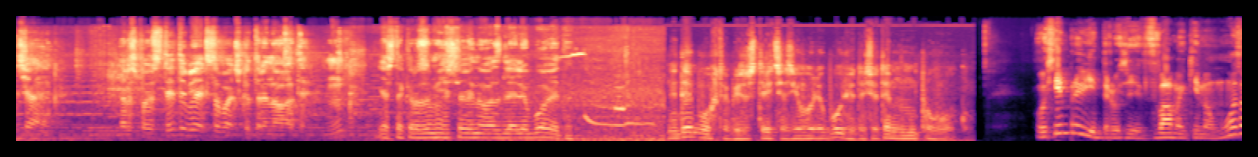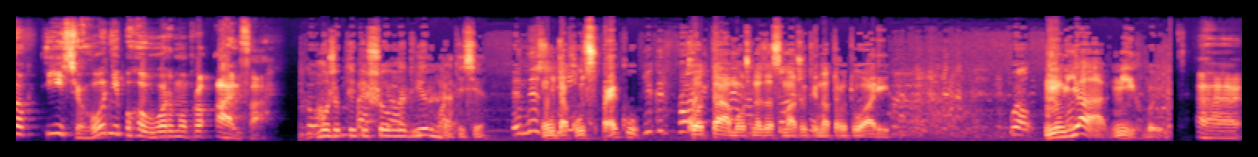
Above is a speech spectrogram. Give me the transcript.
Начальник, розповісти тобі, як собачку тренувати? М? Я ж так розумію, що він у вас для любові тут. Не дай Бог тобі зустрітися з його любов'ю десь у темному провулку. Усім привіт, друзі! З вами Кіномозок, і сьогодні поговоримо про Альфа. Може б ти пішов на двір гратися? У таку спеку кота можна засмажити на тротуарі. Ну я міг би. Е,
